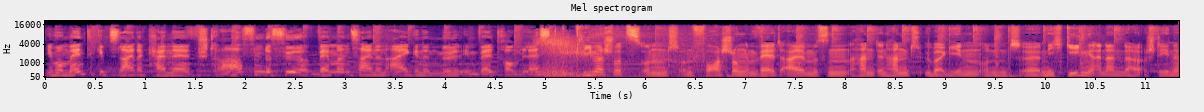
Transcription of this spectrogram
Im Moment gibt es leider keine Strafen dafür, wenn man seinen eigenen Müll im Weltraum lässt. Klimaschutz und, und Forschung im Weltall müssen Hand in Hand übergehen und äh, nicht gegeneinander stehen.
